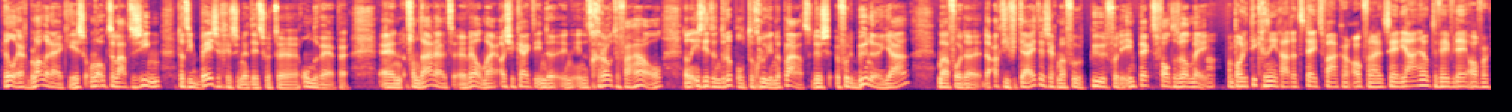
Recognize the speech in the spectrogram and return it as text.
heel erg belangrijk is om ook te laten zien dat hij bezig is met dit soort eh, onderwerpen. En van daaruit eh, wel. Maar als je kijkt in, de, in, in het grote verhaal, dan is dit een druppel de gloeiende plaat. Dus voor de bühne ja, maar voor de, de activiteiten, zeg maar voor, puur voor de impact, valt het wel mee. Nou, van politiek gezien gaat het steeds vaker, ook vanuit het CDA en ook de VVD, over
